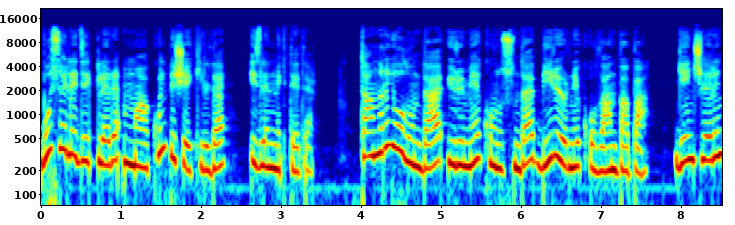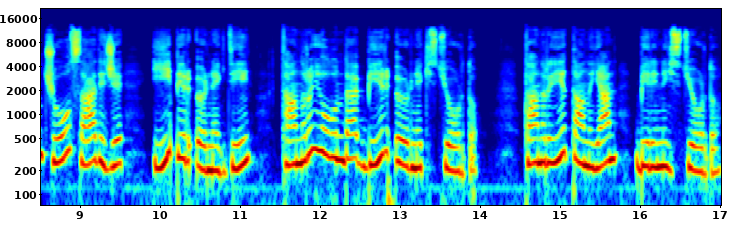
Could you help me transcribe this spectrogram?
bu söyledikleri makul bir şekilde izlenmektedir. Tanrı yolunda yürüme konusunda bir örnek olan baba. Gençlerin çoğu sadece iyi bir örnek değil, Tanrı yolunda bir örnek istiyordu. Tanrı'yı tanıyan birini istiyordu.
